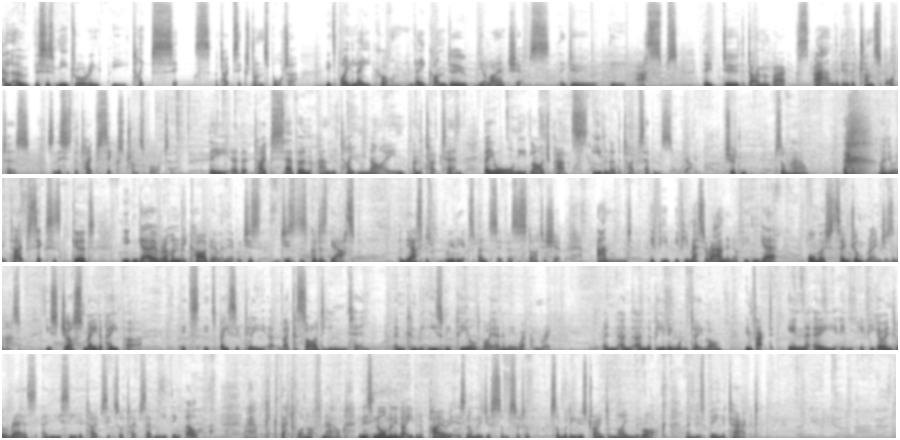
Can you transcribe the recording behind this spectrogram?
Hello, this is me drawing a Type 6, a Type 6 transporter. It's by Lakon. Lakon do the Alliance ships, they do the Asps, they do the Diamondbacks, and they do the transporters. So this is the Type 6 transporter. The, uh, the Type 7 and the Type 9 and the Type 10, they all need large pads, even though the Type 7s uh, shouldn't somehow. anyway, Type 6 is good. You can get over 100 cargo in it, which is, is as good as the Asp. And the Asp is really expensive as a starter ship. And if you if you mess around enough, you can get almost the same jump range as an Asp. It's just made of paper. It's it's basically uh, like a sardine tin and can be easily peeled by enemy weaponry. And, and, and the peeling wouldn't take long. In fact, in a in, if you go into a res and you see the Type Six or Type Seven, you think, oh, that one off now. And it's normally not even a pirate. It's normally just some sort of somebody who's trying to mine the rock and is being attacked.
